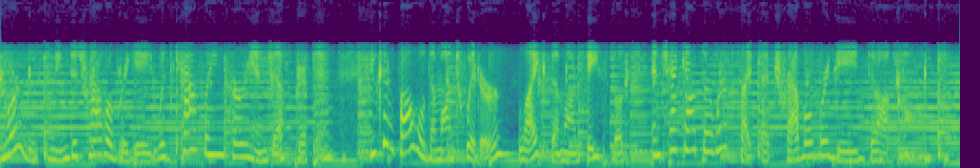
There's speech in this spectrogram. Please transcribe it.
You're listening to Travel Brigade with Kathleen Curry and Jeff Griffin. You can follow them on Twitter, like them on Facebook, and check out their website at travelbrigade.com.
